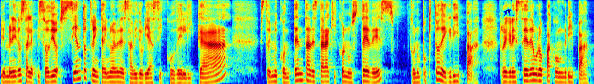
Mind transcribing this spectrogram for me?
Bienvenidos al episodio 139 de Sabiduría Psicodélica. Estoy muy contenta de estar aquí con ustedes, con un poquito de gripa. Regresé de Europa con gripa.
